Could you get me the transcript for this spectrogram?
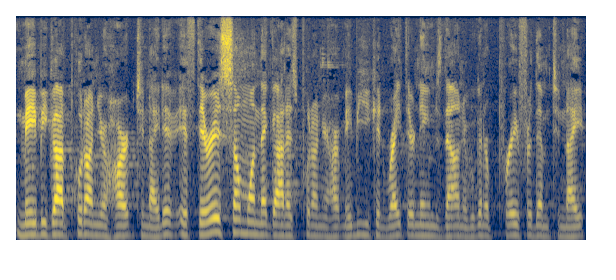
maybe God put on your heart tonight. If, if there is someone that God has put on your heart, maybe you can write their names down and we're going to pray for them tonight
